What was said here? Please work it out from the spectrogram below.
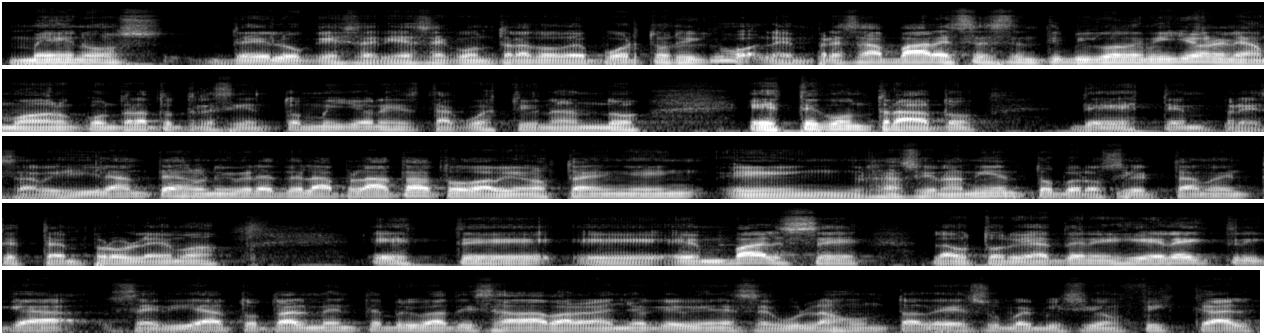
menos de lo que sería ese contrato de Puerto Rico. La empresa vale 60 y pico de millones, le vamos a dar un contrato de 300 millones y está cuestionando este contrato de esta empresa. Vigilantes a los niveles de La Plata todavía no están en, en racionamiento, pero ciertamente está en problemas este eh, embalse. La Autoridad de Energía Eléctrica sería totalmente privatizada para el año que viene, según la Junta de Supervisión Fiscal.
